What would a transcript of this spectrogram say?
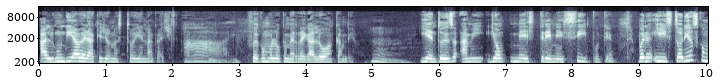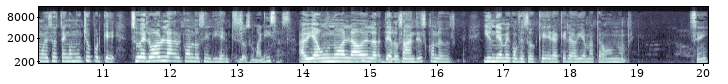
algún día verá que yo no estoy en la calle. Ay. Fue como lo que me regaló a cambio. Y entonces a mí yo me estremecí porque, bueno, y historias como esas tengo mucho porque suelo hablar con los indigentes. Los humanizas. Había uno al lado de, la- de los Andes con los, y un día me confesó que era que le había matado a un hombre. ¿Sí?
